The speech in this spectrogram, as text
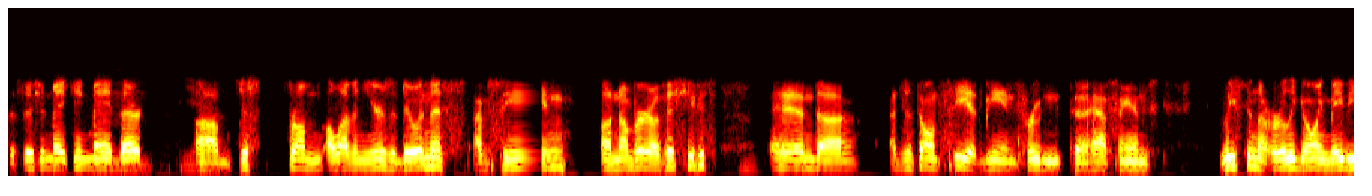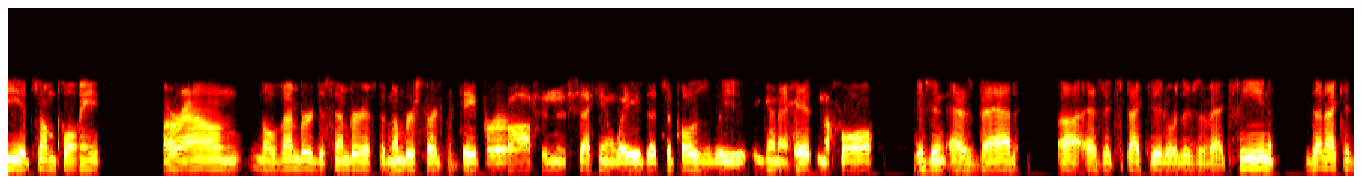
decision making made there. Mm, yeah. Um, just from 11 years of doing this, I've seen a number of issues, and uh, I just don't see it being prudent to have fans, at least in the early going, maybe at some point around November, December, if the numbers start to taper off and the second wave that's supposedly going to hit in the fall isn't as bad uh, as expected, or there's a vaccine, then I could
